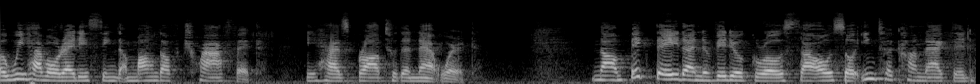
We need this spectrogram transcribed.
but we have already seen the amount of traffic it has brought to the network. Now, big data and video growth are also interconnected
